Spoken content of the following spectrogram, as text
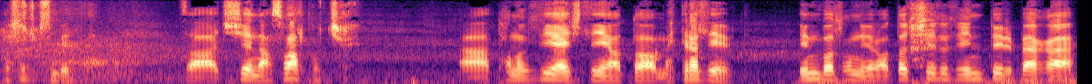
тусгаж өгсөн байдаг. За жишээ нь асфальт хучих, а тоноглолын ажлын одоо материалын хувьд Энэ болгоно нь одоо жишээлбэл энэ дээр байгаа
